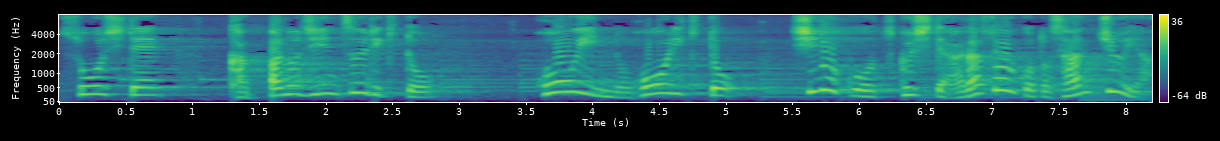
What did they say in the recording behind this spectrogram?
そうしてカッパの神通力と法院の法力と視力を尽くして争うこと三昼夜。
